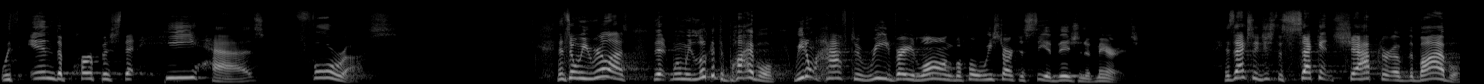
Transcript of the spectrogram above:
within the purpose that he has for us. And so we realize that when we look at the Bible, we don't have to read very long before we start to see a vision of marriage. It's actually just the second chapter of the Bible.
